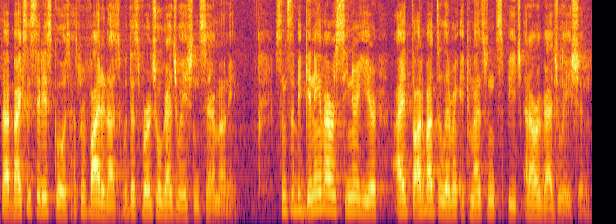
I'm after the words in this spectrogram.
that Bexley City Schools has provided us with this virtual graduation ceremony. Since the beginning of our senior year, I had thought about delivering a commencement speech at our graduation.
